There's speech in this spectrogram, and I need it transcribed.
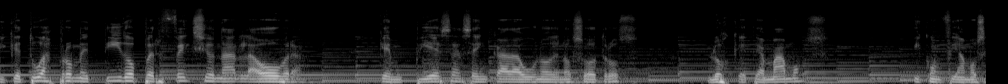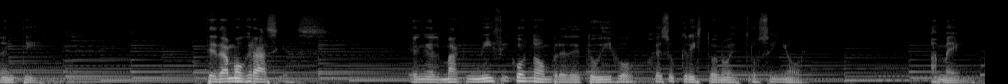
y que tú has prometido perfeccionar la obra que empiezas en cada uno de nosotros, los que te amamos y confiamos en ti. Te damos gracias en el magnífico nombre de tu Hijo Jesucristo nuestro Señor. Amén.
